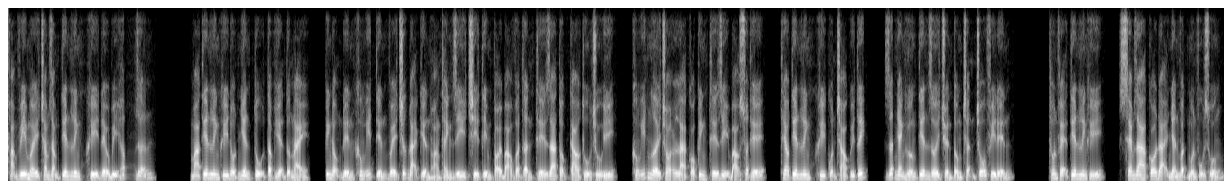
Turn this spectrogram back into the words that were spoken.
phạm vi mấy trăm dặm tiên linh khí đều bị hấp dẫn mà tiên linh khí đột nhiên tụ tập hiện tượng này, kinh động đến không ít tiến về trước đại kiền hoàng thành di chỉ tìm tòi bảo vật tận thế gia tộc cao thủ chú ý, không ít người cho là có kinh thế dị bảo xuất thế, theo tiên linh khí cuộn trào quy tích, rất nhanh hướng tiên giới truyền tống trận chỗ phi đến. Thôn vệ tiên linh khí, xem ra có đại nhân vật muốn phủ xuống.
